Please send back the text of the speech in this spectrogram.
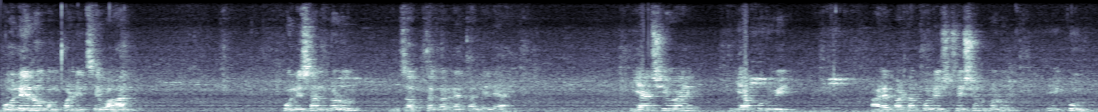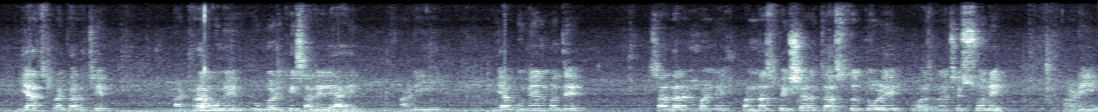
बोलेरो कंपनीचे वाहन पोलिसांकडून जप्त करण्यात आलेले आहे. याशिवाय यापूर्वी आळेपाटा पोलीस स्टेशनकडून एकूण याच प्रकारचे अठरा गुन्हे उघडकीस आलेले आहेत. आणि या गुन्ह्यांमध्ये साधारणपणे पन्नासपेक्षा जास्त तोळे वजनाचे सोने आणि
